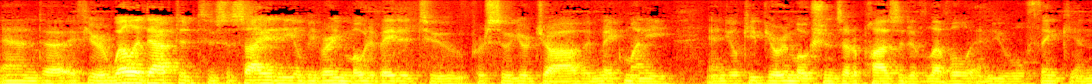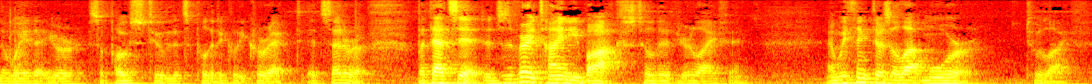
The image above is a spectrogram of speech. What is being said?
And uh, if you're well adapted to society, you'll be very motivated to pursue your job and make money and you'll keep your emotions at a positive level and you will think in the way that you're supposed to that's politically correct etc but that's it. It's a very tiny box to live your life in. And we think there's a lot more to life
